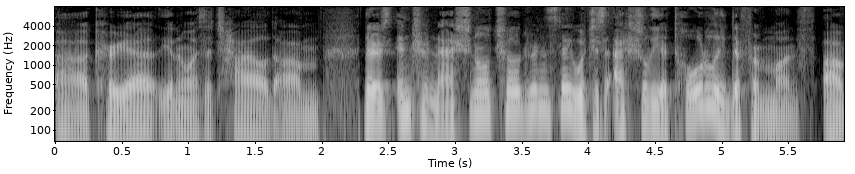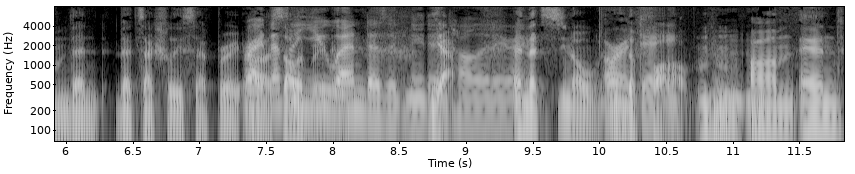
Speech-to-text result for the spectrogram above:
uh, Korea, you know, as a child, um, there's International Children's Day, which is actually a totally different month um than that's actually separate. Right, uh, that's a celebrated. UN designated holiday, right? and that's you know Or a in the day. fall. Mhm. Um, and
